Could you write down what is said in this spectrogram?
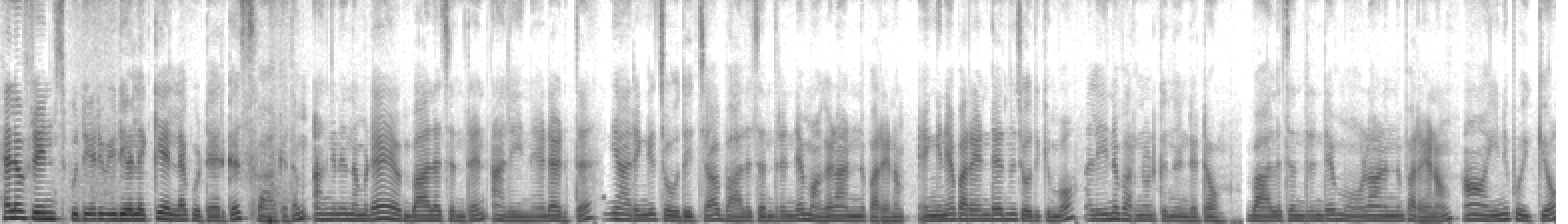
ഹലോ ഫ്രണ്ട്സ് പുതിയൊരു വീഡിയോയിലേക്ക് എല്ലാ കൂട്ടുകാർക്കും സ്വാഗതം. അങ്ങനെ നമ്മുടെ ബാലചന്ദ്രൻ അലീനയുടെ അടുത്ത് ഇനി ആരെങ്കിലും ചോദിച്ചാൽ ബാലചന്ദ്രന്റെ മകളാണെന്ന് പറയണം. എങ്ങനെയാണ് പറയണ്ടതെന്ന് ചോദിക്കുമ്പോൾ അലീന പറഞ്ഞു കൊടുക്കുന്നുണ്ട് കേട്ടോ ബാലചന്ദ്രന്റെ മോളാണെന്ന് പറയണം. ആ ഇനി പൊയ്ക്കോ.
